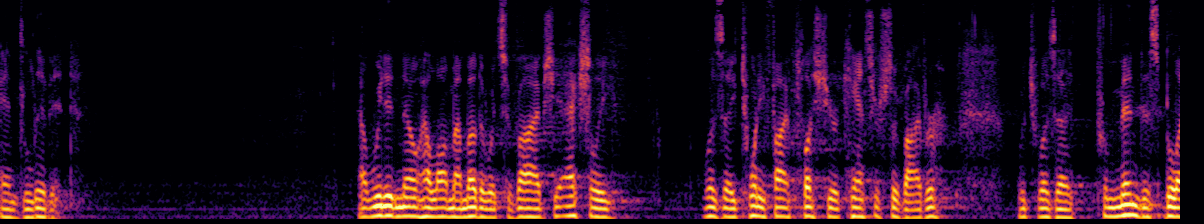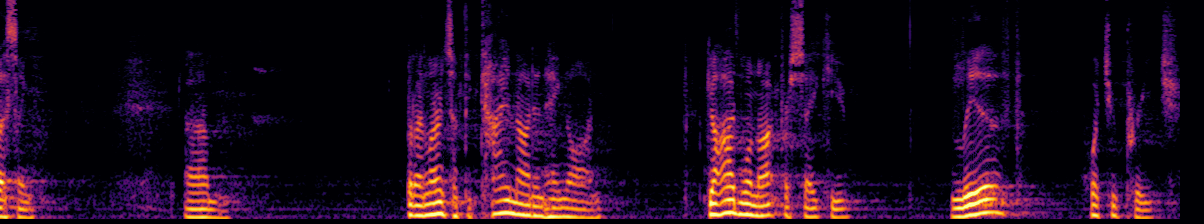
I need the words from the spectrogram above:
and live it. Now, we didn't know how long my mother would survive. She actually was a 25 plus year cancer survivor, which was a tremendous blessing. Um, but I learned something tie a knot and hang on. God will not forsake you. Live what you preach.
